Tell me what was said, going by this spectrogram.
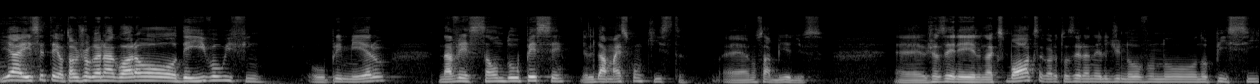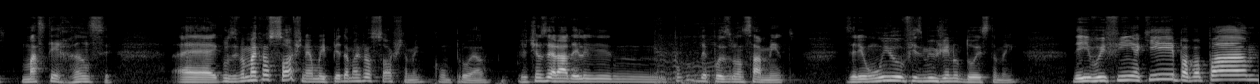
E aí você tem, eu tava jogando agora o The Evil Within, o primeiro na versão do PC. Ele dá mais conquista. É, eu não sabia disso. É, eu já zerei ele no Xbox, agora eu tô zerando ele de novo no, no PC Master Rancer. É, inclusive a Microsoft, né? Uma IP da Microsoft também comprou ela. Já tinha zerado ele um pouco depois do lançamento. Zerei um e eu fiz 1000G no 2 também. Dei e fim aqui, papapá.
